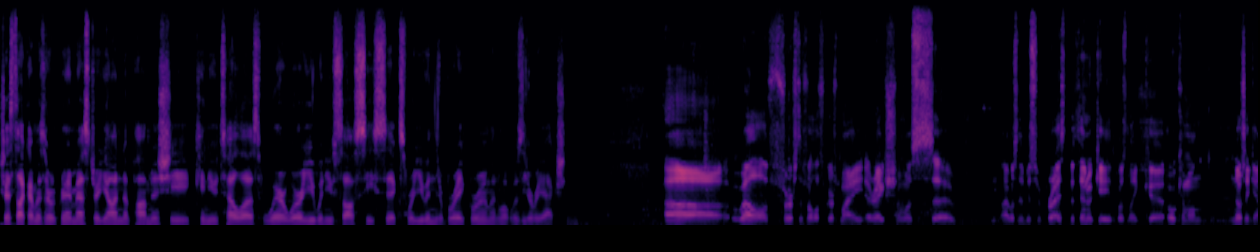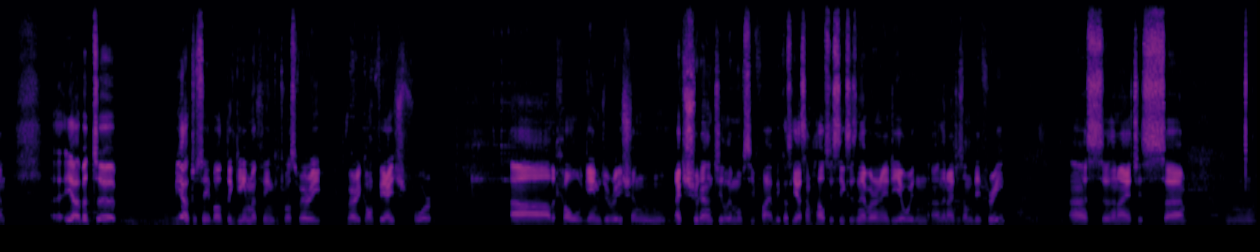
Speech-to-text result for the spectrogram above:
Chestaka Missouri Grandmaster Jan Nepomniachtchi, can you tell us where were you when you saw C6? Were you in the break room and what was your reaction? Uh, well, first of all, of course, my reaction was uh, I was a little bit surprised, but then okay, it was like, uh, oh come on, not again. Uh, yeah, but uh, yeah, to say about the game, I think it was very, very comfy edge for uh, the whole game duration. Actually, until I move c5, because yeah, somehow c6 is never an idea when the knight is on b3. Uh, so the knight is, uh, mm,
